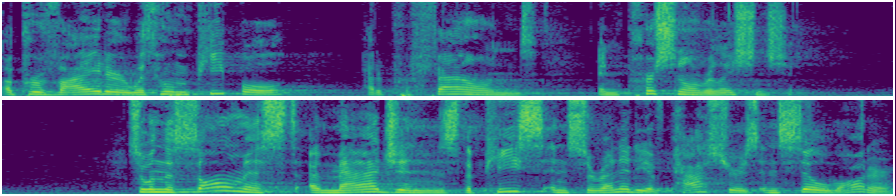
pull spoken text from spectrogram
a provider with whom people had a profound and personal relationship. So when the psalmist imagines the peace and serenity of pastures and still water,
